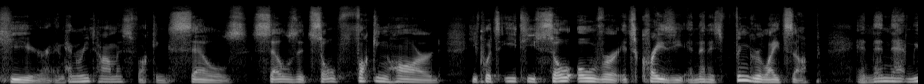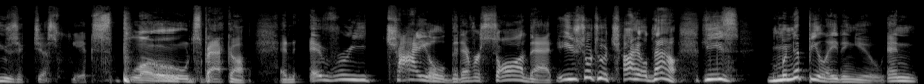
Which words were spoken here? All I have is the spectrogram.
here. And Henry Thomas fucking sells, sells it so fucking hard. He puts ET so over, it's crazy. And then his finger lights up. And then that music just explodes back up. And every child that ever saw that, you show it to a child now, he's manipulating you and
